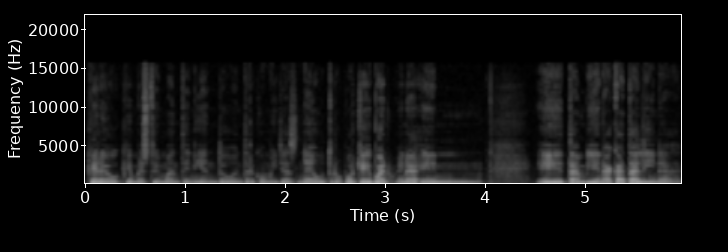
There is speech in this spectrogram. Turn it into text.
creo que me estoy manteniendo entre comillas neutro porque bueno, en eh, también a Catalina,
